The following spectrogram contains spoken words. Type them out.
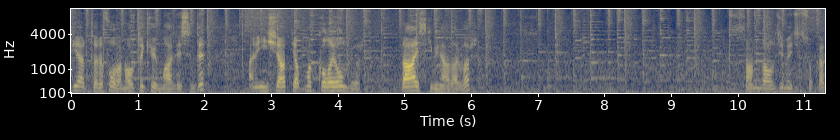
diğer tarafı olan Ortaköy Mahallesi'nde hani inşaat yapmak kolay olmuyor. Daha eski binalar var. Sandalcı Mecit Sokak.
